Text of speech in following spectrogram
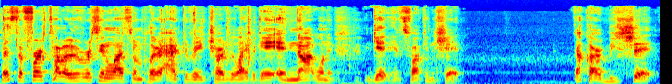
That's the first time I've ever seen a Lightsworn player activate Charge of Light Brigade and not want to get his fucking shit. That card would be shit.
